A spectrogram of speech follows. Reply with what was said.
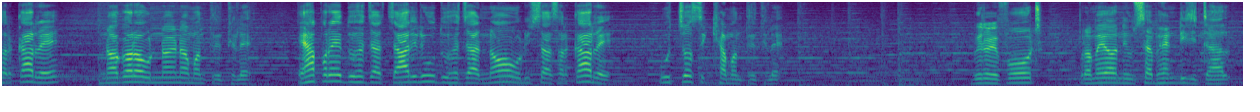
ସରକାରରେ ନଗର ଉନ୍ନୟନ ମନ୍ତ୍ରୀ ଥିଲେ ଏହାପରେ ଦୁଇ ହଜାର ଚାରିରୁ ଦୁଇ ହଜାର ନଅ ଓଡ଼ିଶା ସରକାରରେ ଉଚ୍ଚଶିକ୍ଷା ମନ୍ତ୍ରୀ ଥିଲେ bureau report Prameya news seven digital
